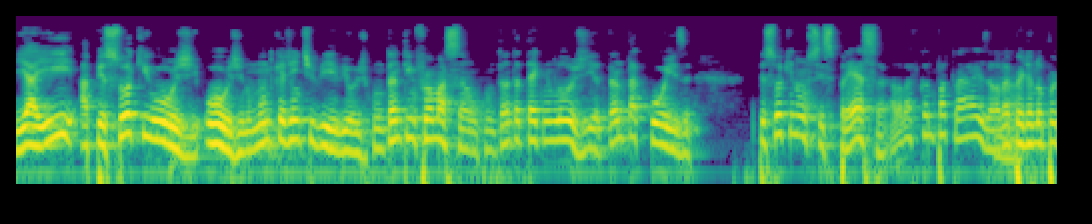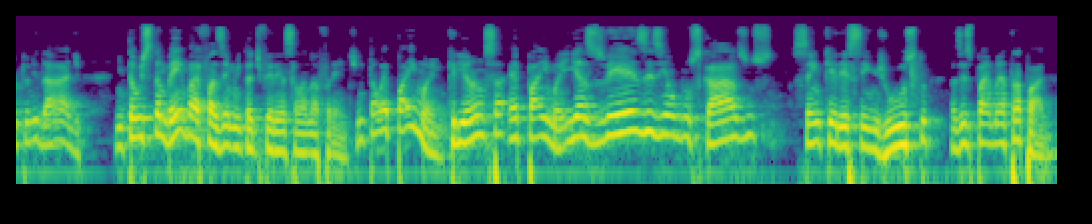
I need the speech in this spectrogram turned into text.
E aí, a pessoa que hoje, hoje, no mundo que a gente vive hoje, com tanta informação, com tanta tecnologia, tanta coisa, pessoa que não se expressa, ela vai ficando para trás, ela vai Ah. perdendo oportunidade. Então isso também vai fazer muita diferença lá na frente. Então é pai e mãe. Criança é pai e mãe. E às vezes, em alguns casos, sem querer ser injusto, às vezes pai e mãe atrapalham.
